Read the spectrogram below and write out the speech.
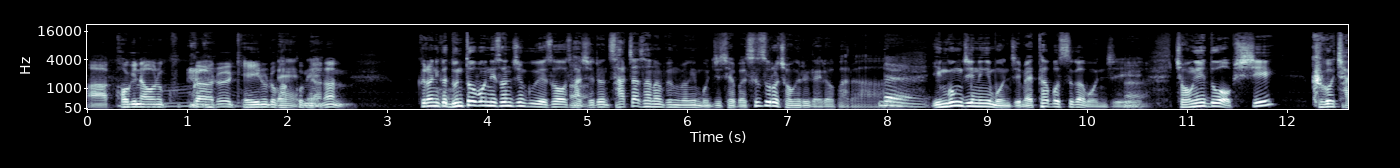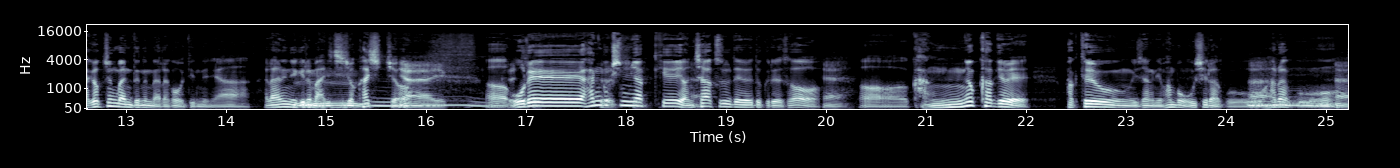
아 거기 나오는 국가를 개인으로 네, 바꾸면은. 네. 그러니까 어. 눈 떠보니 선진국에서 어. 사실은 어. 4차 산업혁명이 뭔지 제발 스스로 정의를 내려봐라. 네. 인공지능이 뭔지 메타버스가 뭔지 네. 정의도 없이 그거 자격증 만드는 나라가 어디 있느냐라는 얘기를 음. 많이 지적하시죠. 야, 어, 올해 한국심리학회 연차학술 대회도 그래서 네. 어, 강력하게 박태웅 의장님 한번 오시라고 네. 하라고. 네.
